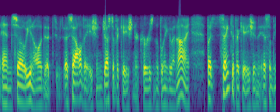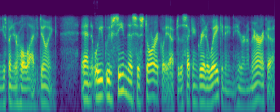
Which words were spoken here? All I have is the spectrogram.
And so, you know, that salvation, justification occurs in the blink of an eye, but sanctification is something you spend your whole life doing. And we, we've seen this historically after the Second Great Awakening here in America.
